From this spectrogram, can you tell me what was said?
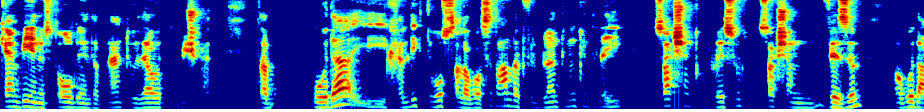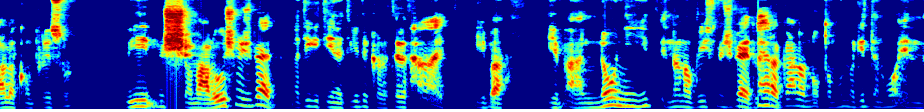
can be installed in the plant without mesh pad طب وده يخليك تبص لو بصيت عندك في ال plant ممكن تلاقي suction compressor suction vessel موجود على compressor ومش معلوش mesh pad نتيجة إيه؟ نتيجة ال criteria اتحققت. يبقى يبقى no need إن أنا أضيف mesh pad. هيرجعنا لنقطه مهمة جدا هو إن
